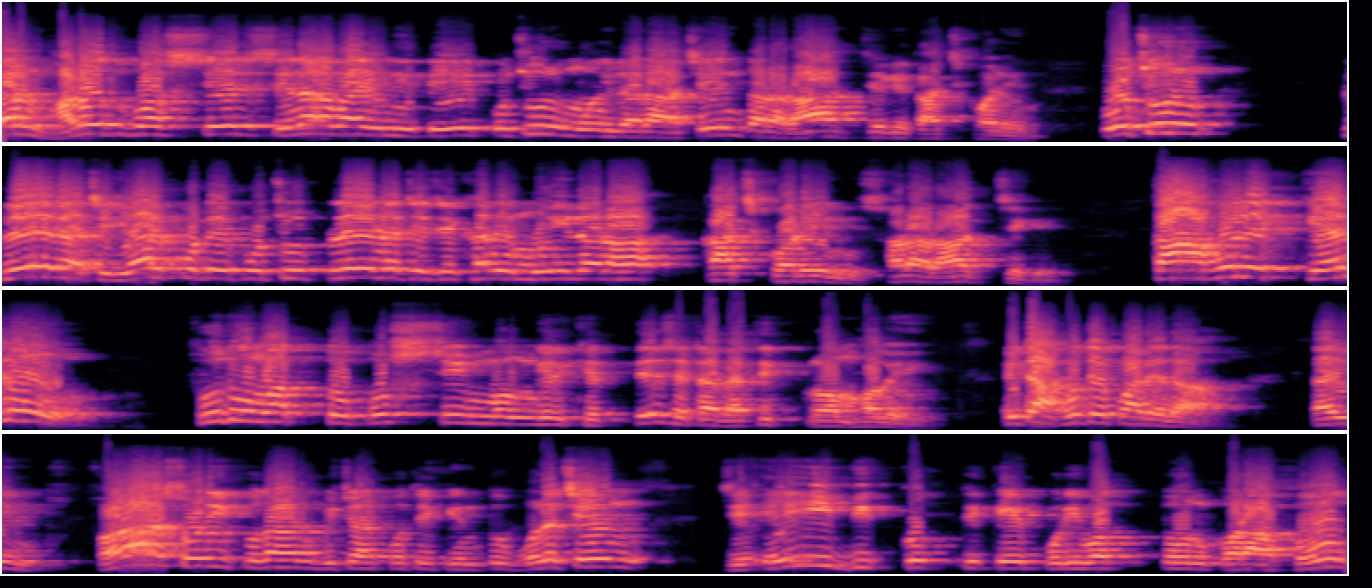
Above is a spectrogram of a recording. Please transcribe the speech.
কারণ ভারতবর্ষের সেনাবাহিনীতে প্রচুর মহিলারা আছেন, তারা রাত জেগে কাজ করেন। প্রচুর প্লেন আছে এয়ারপোর্টে প্রচুর প্লেন আছে যেখানে মহিলারা কাজ করেন সারা রাত জেগে। তাহলে কেন শুধুমাত্র পশ্চিমবঙ্গের ক্ষেত্রে সেটা ব্যতিক্রম হবে? এটা হতে পারে না। তাই সরাসরি প্রধান বিচারপতি কিন্তু বলেছেন যে এই বিজ্ঞপ্তিকে পরিবর্তন করা হোক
